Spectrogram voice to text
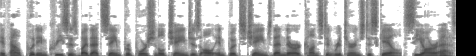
If output increases by that same proportional change as all inputs change then there are constant returns to scale CRS.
